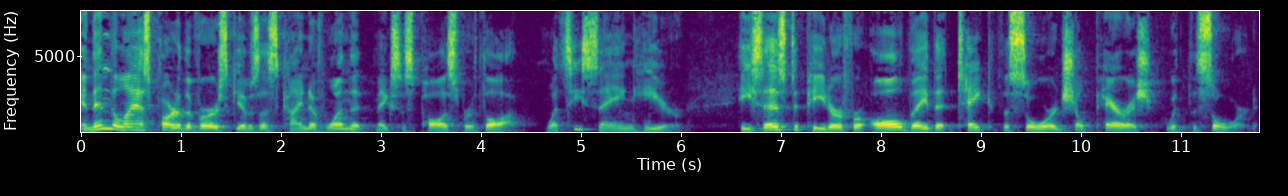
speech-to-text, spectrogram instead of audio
And then the last part of the verse gives us kind of one that makes us pause for thought. What's he saying here? He says to Peter, For all they that take the sword shall perish with the sword.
